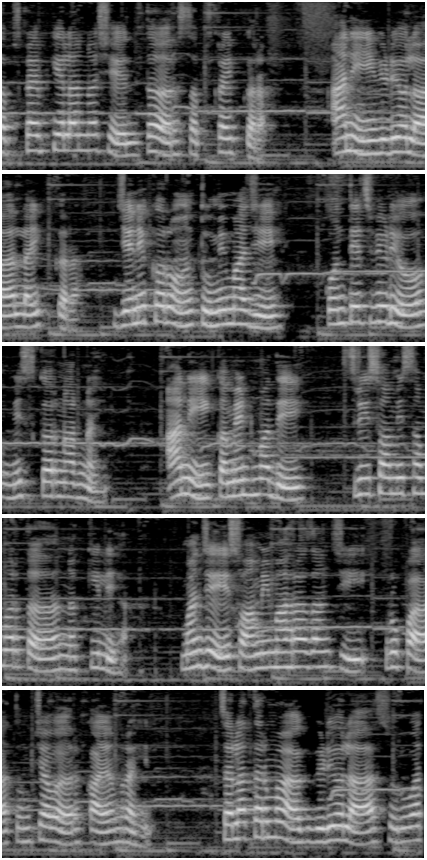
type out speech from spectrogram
सबस्क्राईब केला नसेल तर सबस्क्राईब करा आणि व्हिडिओला लाईक करा. जेणेकरून तुम्ही माझे कोणतेच व्हिडिओ मिस करणार नाही. आणि कमेंटमध्ये श्री स्वामी समर्थ नक्की लिहा. म्हणजे स्वामी महाराजांची कृपा तुमच्यावर कायम राहील. चला तर मग व्हिडिओला सुरुवात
